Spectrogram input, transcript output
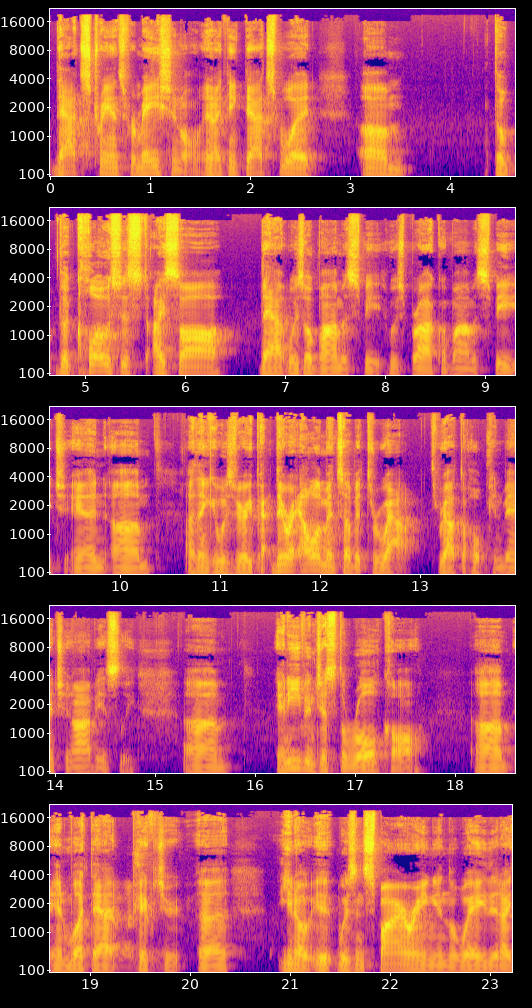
That's transformational, and I think that's what um, the the closest I saw that was Obama's speech, was Barack Obama's speech, and um, I think it was very. There were elements of it throughout, throughout the whole convention, obviously, um, and even just the roll call um, and what that, that picture. Uh, you know, it was inspiring in the way that I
